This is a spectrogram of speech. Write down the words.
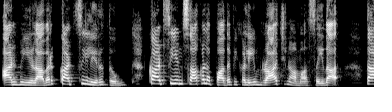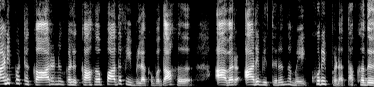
அண்மையில் அவர் கட்சியில் இருந்தும் கட்சியின் சகல பதவிகளையும் ராஜினாமா செய்தார். தனிப்பட்ட காரணங்களுக்காக பதவி விலகுவதாக அவர் அறிவித்திருந்தமை குறிப்பிடத்தக்கது.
